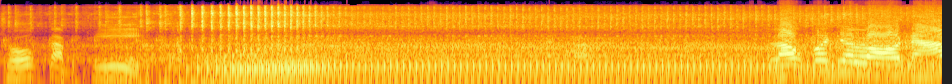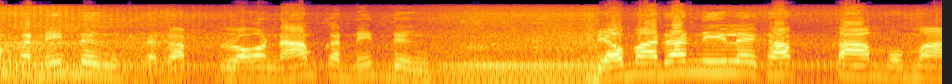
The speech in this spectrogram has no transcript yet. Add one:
โชคกลับที่ เราก็จะรอน้ำกันนิดหนึ่งนะครับ รอน้ำกันนิดหนึ่งเดี๋ยวมาด้านนี้เลยครับ ตามผมมา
